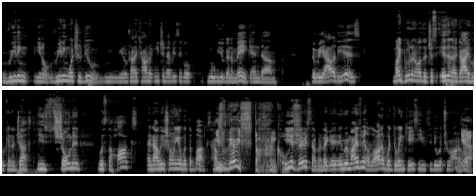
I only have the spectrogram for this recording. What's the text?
reading you know reading what you do you know trying to counter each and every single move you're gonna make and um the reality is Mike Budenholzer just isn't a guy who can adjust. He's shown it with the Hawks and now he's showing it with the Bucks. He's a very stubborn coach. he is very stubborn. Like it, it reminds me a lot of what Dwane Casey used to do with Toronto. Yeah, Like,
